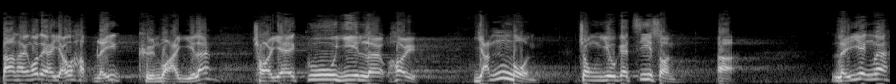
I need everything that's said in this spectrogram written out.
但係我哋係有合理權懷疑咧。財爺故意略去隱瞞重要嘅資訊啊，理應咧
